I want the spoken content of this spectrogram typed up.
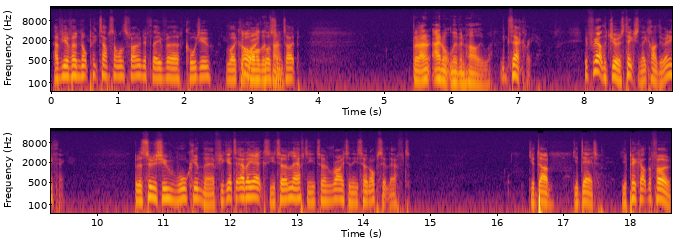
Have you ever not picked up someone's phone if they've uh, called you, like a Oh, all Ryan Gosling type? But I, I don't live in Hollywood. Exactly. If you're out the jurisdiction, they can't do anything. But as soon as you walk in there, if you get to LAX and you turn left and you turn right and you turn opposite left, you're done. You're dead. You pick up the phone.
